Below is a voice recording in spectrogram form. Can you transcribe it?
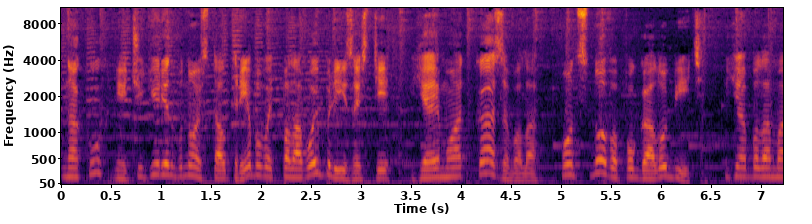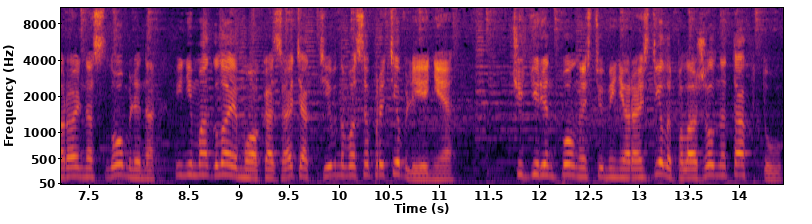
На кухне Чигирин вновь стал требовать половой близости. Я ему отказывала. Он снова пугал убить. Я была морально сломлена и не могла ему оказать активного сопротивления. Чигирин полностью меня раздел и положил на тахту,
